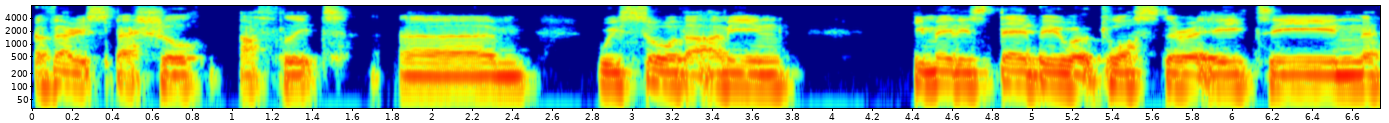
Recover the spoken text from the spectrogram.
a very special athlete. Um, we saw that. I mean, he made his debut at Gloucester at 18,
